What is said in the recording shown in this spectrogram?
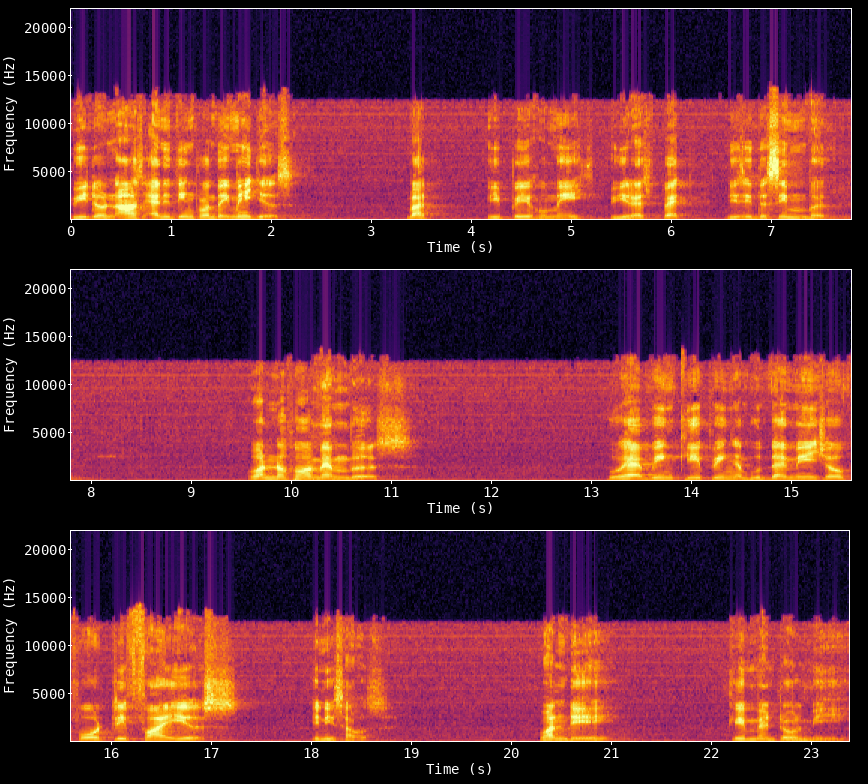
we don't ask anything from the images. But we pay homage, we respect. This is the symbol. One of our members who have been keeping a Buddha image of 45 years in his house. One day came and told me,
